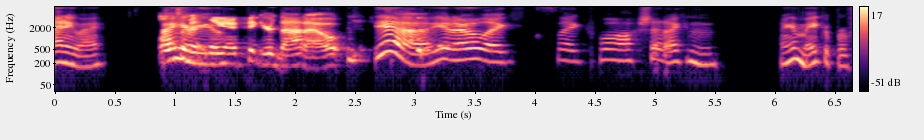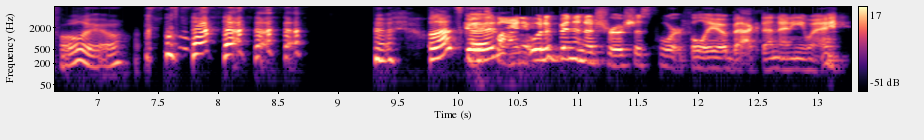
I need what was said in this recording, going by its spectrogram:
anyway, I ultimately, you. I figured that out. yeah, you know, like it's like, well, shit, I can I can make a portfolio. well, that's good. fine. It would have been an atrocious portfolio back then anyway.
